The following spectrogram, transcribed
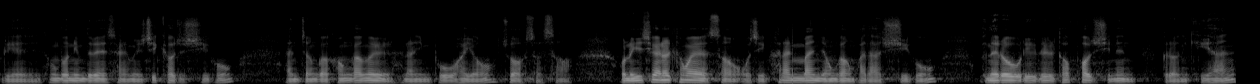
우리의 성도님들의 삶을 지켜주시고 안전과 건강을 하나님 보호하여 주옵소서. 오늘 이 시간을 통하여서 오직 하나님만 영광 받아 주시고 은혜로 우리를 덮어 주시는 그런 귀한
